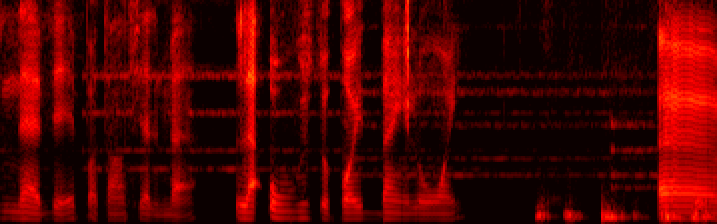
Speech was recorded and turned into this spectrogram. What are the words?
du navet, potentiellement. La hausse doit pas être bien loin. Euh...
